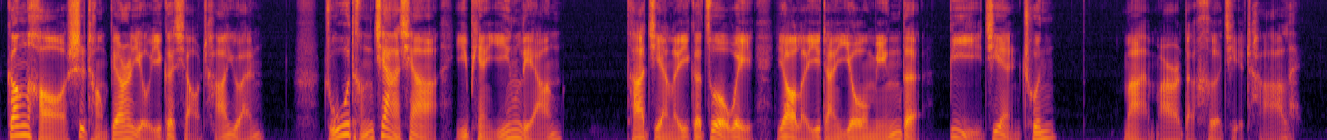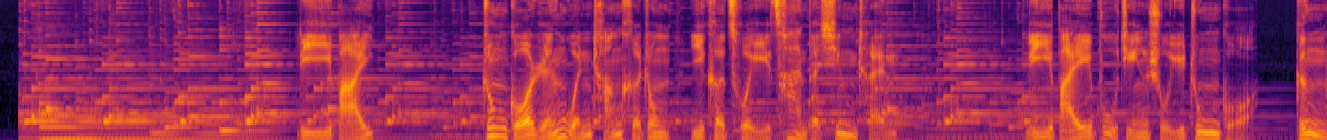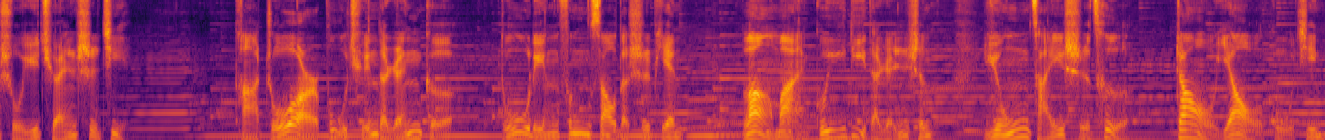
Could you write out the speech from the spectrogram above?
刚好市场边有一个小茶园，竹藤架下一片阴凉，他捡了一个座位，要了一盏有名的碧剑春，慢慢的喝起茶来。李白。中国人文长河中一颗璀璨的星辰。李白不仅属于中国，更属于全世界。他卓尔不群的人格，独领风骚的诗篇，浪漫瑰丽的人生，永载史册，照耀古今。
